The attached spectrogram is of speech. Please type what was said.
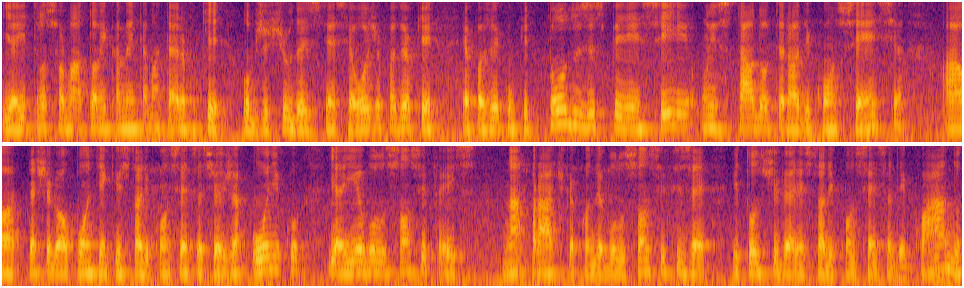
e aí transformar atomicamente a matéria, porque o objetivo da existência hoje é fazer o quê? É fazer com que todos experienciem um estado alterado de consciência até chegar ao ponto em que o estado de consciência seja único e aí a evolução se fez. Na prática, quando a evolução se fizer e todos tiverem estado de consciência adequado,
